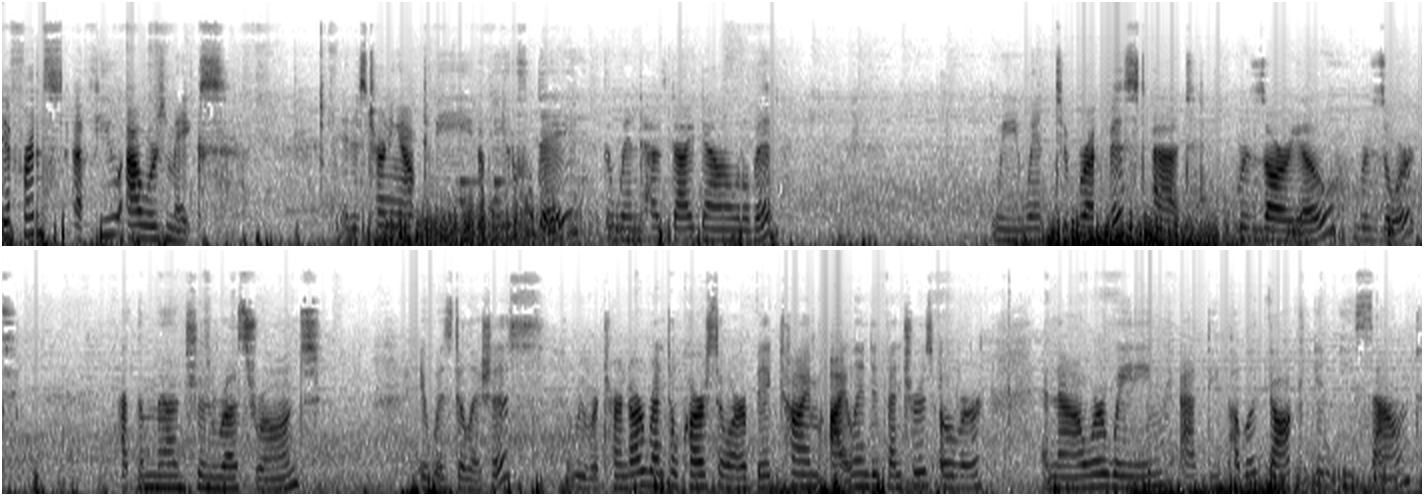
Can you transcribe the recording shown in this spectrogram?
Difference a few hours makes. It is turning out to be a beautiful day. The wind has died down a little bit. We went to breakfast at Rosario Resort at the Mansion Restaurant. It was delicious. We returned our rental car, so our big time island adventure is over. And now we're waiting at the public dock in East Sound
